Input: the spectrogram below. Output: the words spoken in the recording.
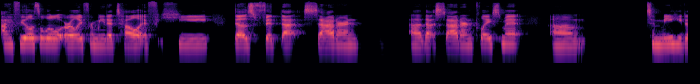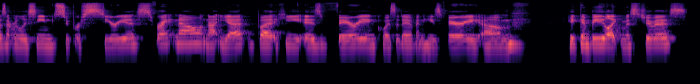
I feel it's a little early for me to tell if he does fit that Saturn uh, that Saturn placement. Um, to me, he doesn't really seem super serious right now, not yet, but he is very inquisitive and he's very, um, he can be like mischievous,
